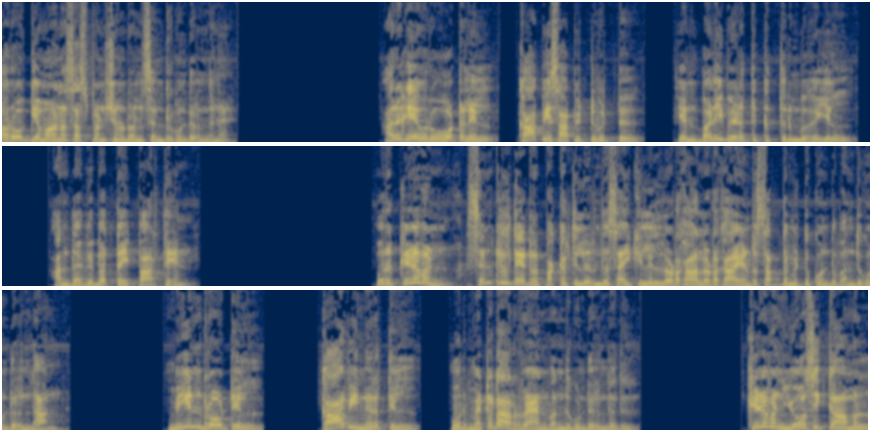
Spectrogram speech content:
ஆரோக்கியமான சஸ்பென்ஷனுடன் சென்று கொண்டிருந்தன. அருகே ஒரு ஓட்டலில் காபி சாப்பிட்டு விட்டு என் பலிபீடத்துக்கு திரும்புகையில் அந்த விபத்தை பார்த்தேன். ஒரு கிழவன் சென்ட்ரல் தேட்டர் பக்கத்திலிருந்து சைக்கிளில் லொடகா லொடகா என்று சப்தமிட்டு கொண்டு வந்து கொண்டிருந்தான். மெயின் ரோட்டில் காவி நிறத்தில் ஒரு மெட்டடார் வேன் வந்து கொண்டிருந்தது. கிழவன் யோசிக்காமல்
